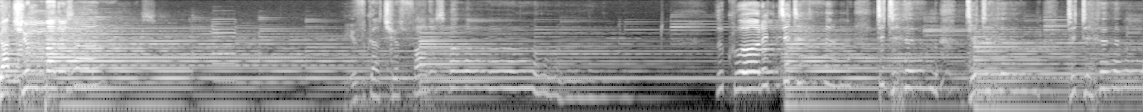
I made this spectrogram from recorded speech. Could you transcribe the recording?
Got your mother's eyes, You've got your father's heart. Look what it did to him, did to him, did to him, did to him.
